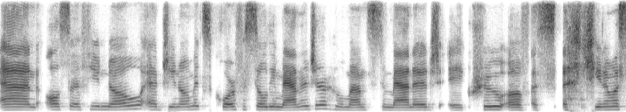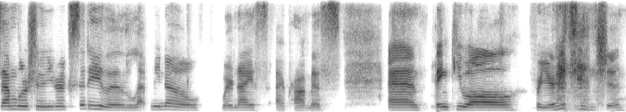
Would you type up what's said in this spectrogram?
And also if you know a genomics core facility manager who wants to manage a crew of a, a genome assemblers in New York City, then let me know. We're nice, I promise. And thank you all for your attention.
